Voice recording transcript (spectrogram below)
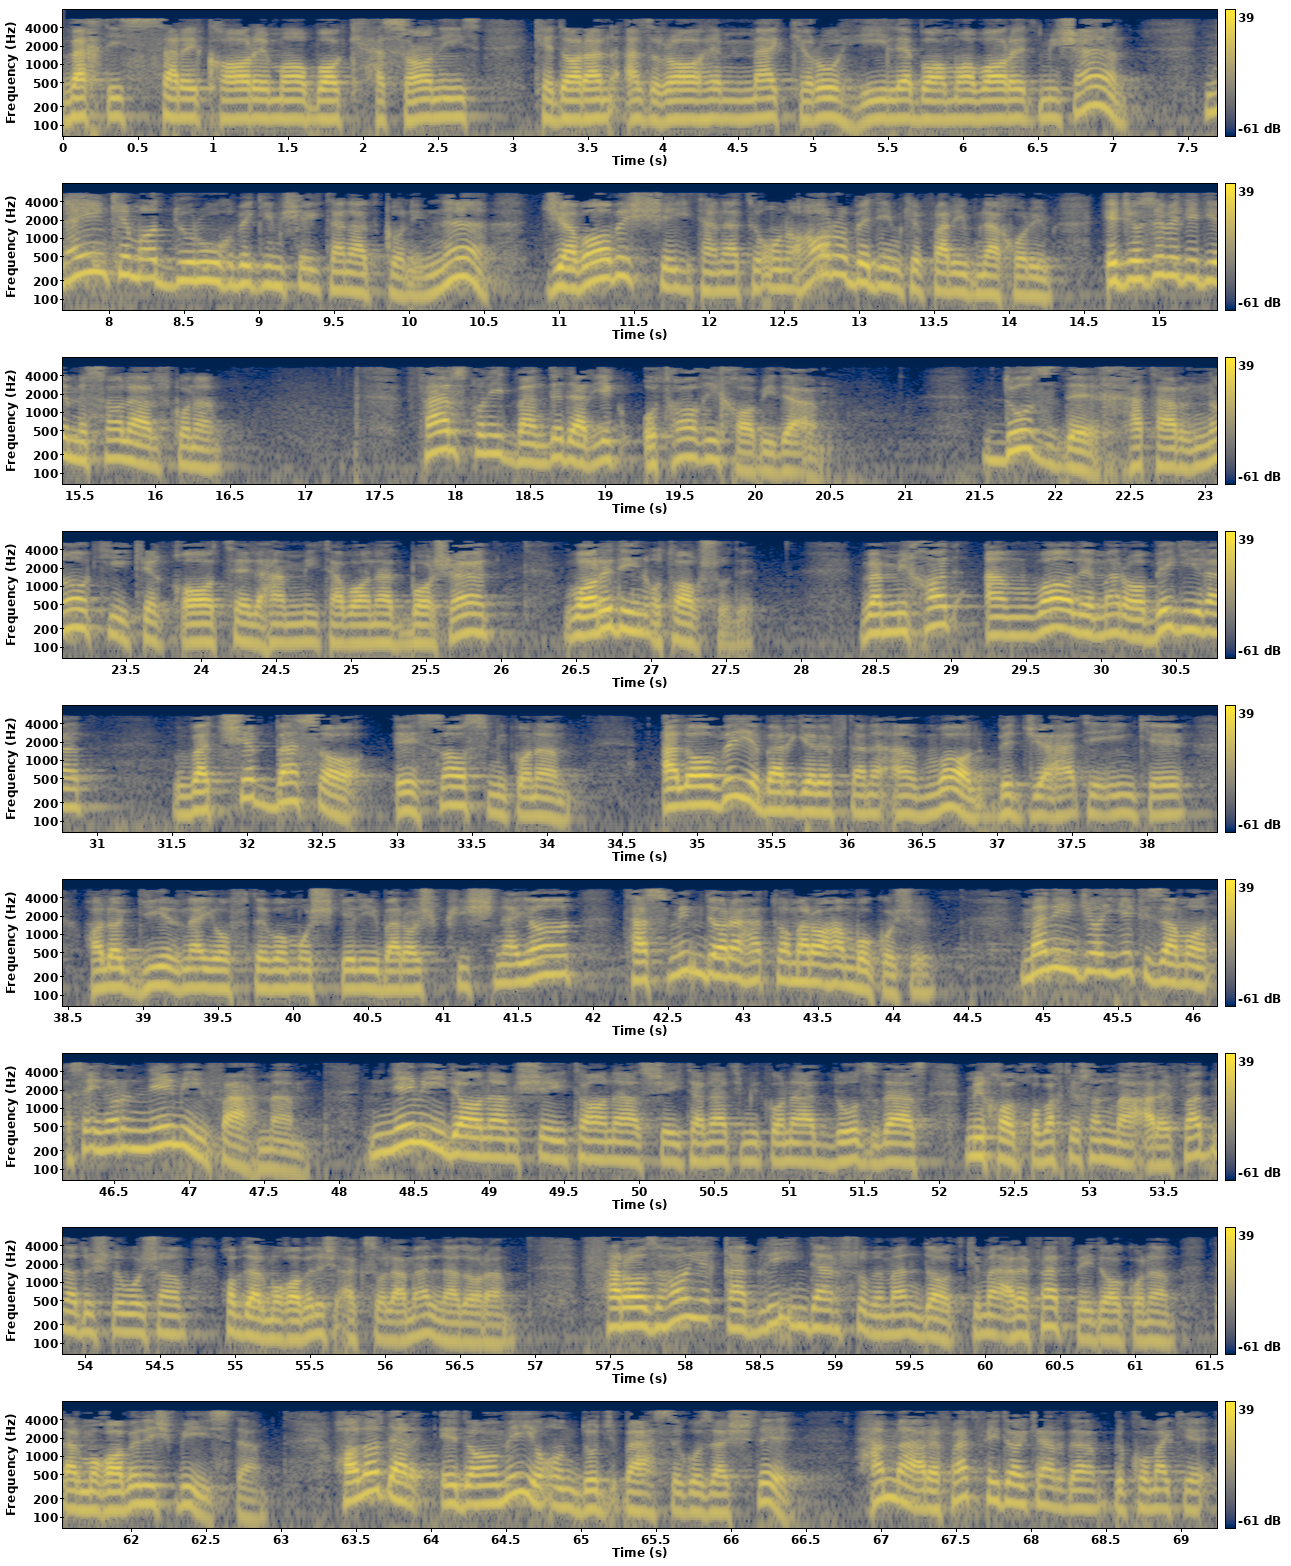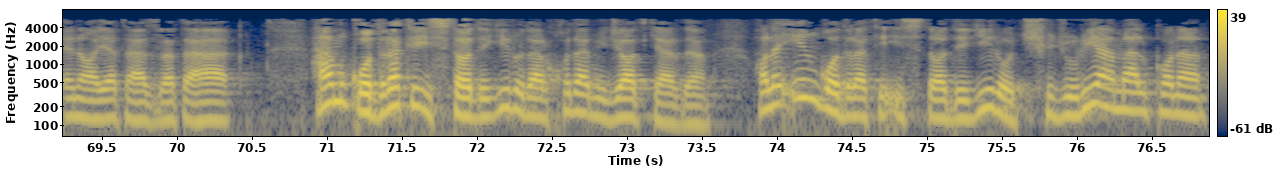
وقتی سر کار ما با کسانی است که دارن از راه مکر و حیله با ما وارد میشن نه اینکه ما دروغ بگیم شیطنت کنیم نه. جواب شیطنت اونها رو بدیم که فریب نخوریم. اجازه بدید یه مثال ارز کنم. فرض کنید بنده در یک اتاقی خوابیدم دزد خطرناکی که قاتل هم می‌تواند باشد وارد این اتاق شده. و می‌خواد اموال مرا بگیرد و چه بسا احساس می‌کنم علاوه بر گرفتن اموال به جهت اینکه حالا گیر نیفته و مشکلی براش پیش نیاد تصمیم داره حتی مرا هم بکشه. من اینجا یک زمان اصلا اینا رو نمی‌فهمم. نمی‌دانم شیطان است شیطنت می‌کند دزد است. می‌خواد خب وقتی اصلا معرفت نداشته باشم خب در مقابلش عکس عمل ندارم. فرازهای قبلی این درس رو به من داد که معرفت پیدا کنم در مقابلش بیستم. حالا در ادامه اون دو بحث گذشته هم معرفت پیدا کردم به کمک عنایت حضرت حق هم قدرت ایستادگی رو در خودم ایجاد کردم. حالا این قدرت ایستادگی رو چجوری عمل کنم؟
